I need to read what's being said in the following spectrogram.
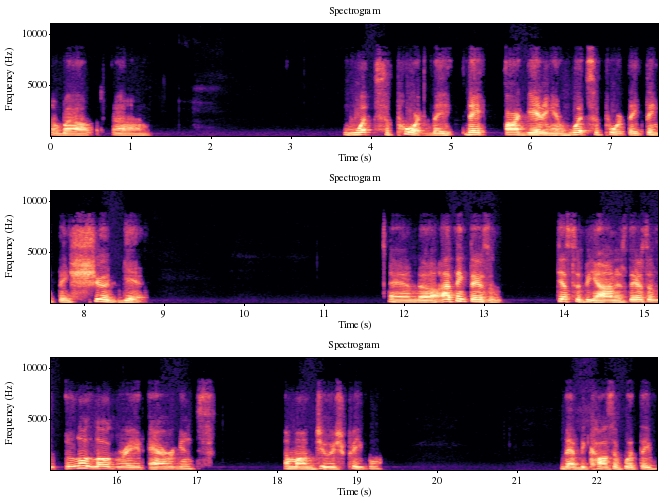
about um, what support they they are getting and what support they think they should get. And uh, I think there's a just to be honest, there's a little low grade arrogance among Jewish people. that because of what they've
